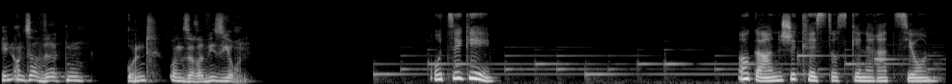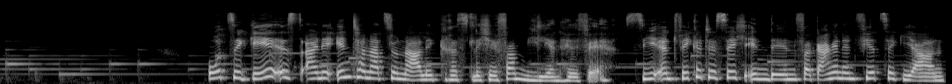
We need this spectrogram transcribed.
in unser Wirken und unsere Vision. OCG Organische Christusgeneration OCG ist eine internationale christliche Familienhilfe. Sie entwickelte sich in den vergangenen 40 Jahren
